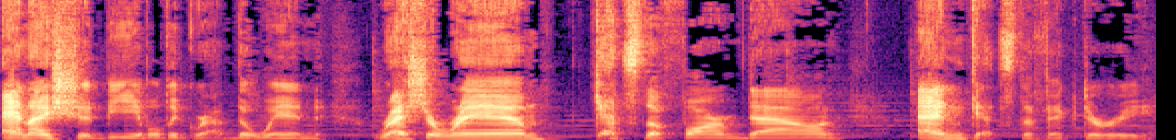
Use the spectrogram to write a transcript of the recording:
and I should be able to grab the win. Reshiram gets the farm down and gets the victory.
